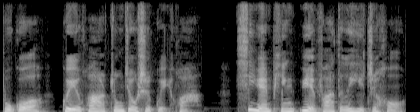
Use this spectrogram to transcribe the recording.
不过，鬼话终究是鬼话，辛元平越发得意之后，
